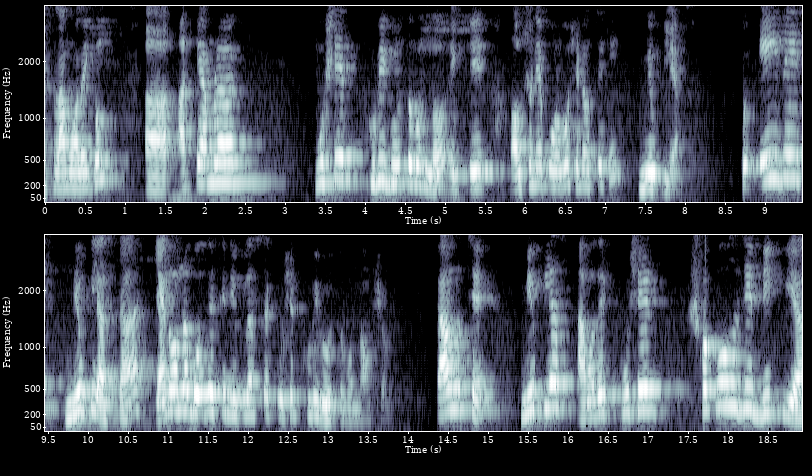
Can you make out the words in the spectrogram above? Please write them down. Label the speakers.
Speaker 1: আসসালামু আলাইকুম। আজকে আমরা কোষের খুবই গুরুত্বপূর্ণ একটি অংশ নিয়ে পড়ব, সেটা হচ্ছে কি নিউক্লিয়াস। তো এই যে নিউক্লিয়াসটা, কেন আমরা বলতেছি নিউক্লিয়াসটা কোষের খুবই গুরুত্বপূর্ণ অংশ? কারণ হচ্ছে নিউক্লিয়াস আমাদের কোষের সকল যে বিক্রিয়া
